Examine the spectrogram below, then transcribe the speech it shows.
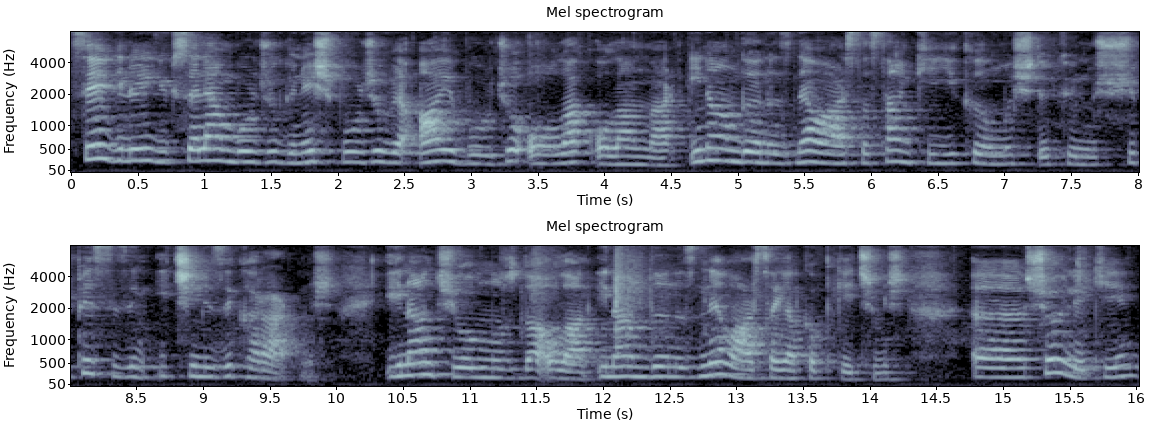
Sevgili yükselen burcu, güneş burcu ve ay burcu oğlak olanlar, inandığınız ne varsa sanki yıkılmış, dökülmüş, şüphe sizin içinizi karartmış. İnanç yolunuzda olan, inandığınız ne varsa yakıp geçmiş. Ee, şöyle ki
